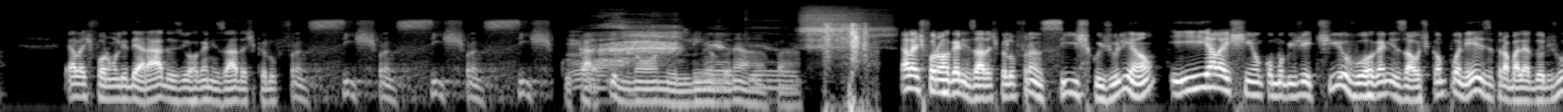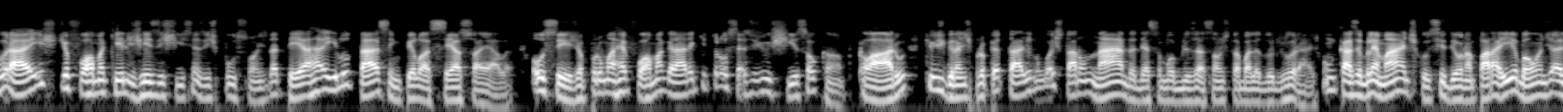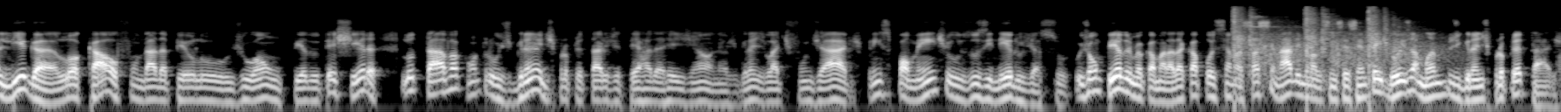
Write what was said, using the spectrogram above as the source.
Elas foram lideradas e organizadas pelo Francis, Francis, Francisco. Cara, que nome lindo, né, Deus. rapaz? Elas foram organizadas pelo Francisco Julião e elas tinham como objetivo organizar os camponeses e trabalhadores rurais de forma que eles resistissem às expulsões da terra e lutassem pelo acesso a ela ou seja, por uma reforma agrária que trouxesse justiça ao campo. Claro que os grandes proprietários não gostaram nada dessa mobilização de trabalhadores rurais. Um caso emblemático se deu na Paraíba, onde a Liga local, fundada pelo João Pedro Teixeira, lutava contra os grandes proprietários de terra da região, né, os grandes latifundiários, principalmente os usineiros de açúcar. O João Pedro, meu camarada, acabou sendo assassinado em 1962 a mando dos grandes proprietários.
